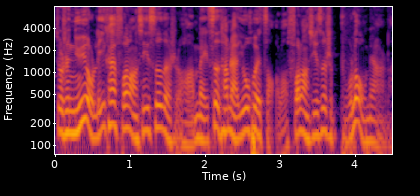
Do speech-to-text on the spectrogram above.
就是女友离开弗朗西斯的时候，每次他们俩幽会走了，弗朗西斯是不露面的。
